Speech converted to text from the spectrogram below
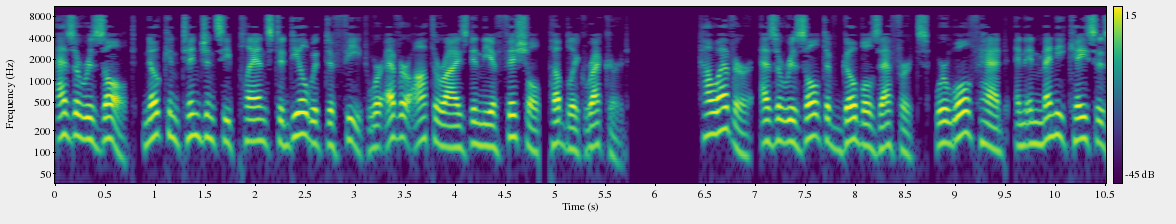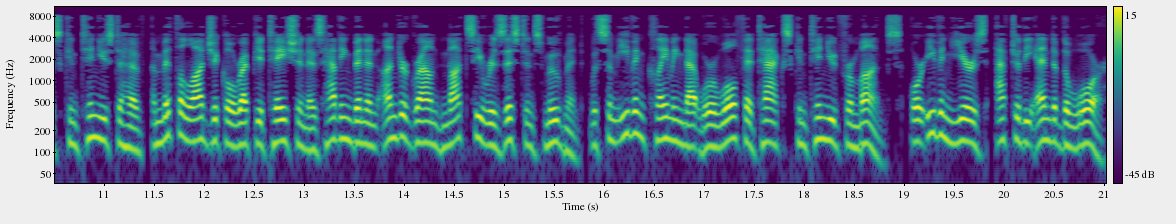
As a result, no contingency plans to deal with defeat were ever authorized in the official, public record. However, as a result of Goebbels' efforts, Werwolf had, and in many cases continues to have, a mythological reputation as having been an underground Nazi resistance movement, with some even claiming that Werwolf attacks continued for months, or even years, after the end of the war.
